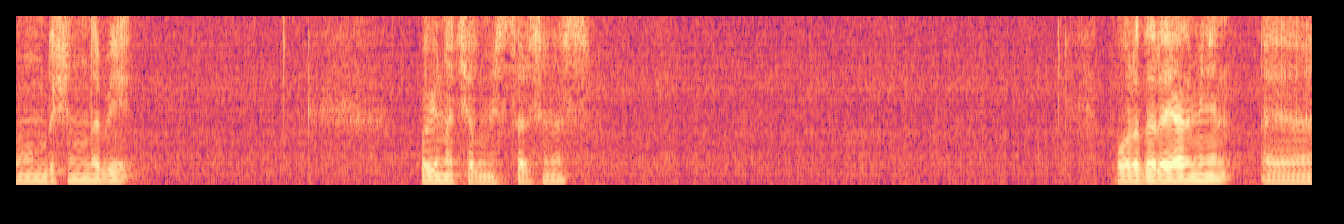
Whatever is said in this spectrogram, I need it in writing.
bunun dışında bir oyun açalım isterseniz. Bu arada Realme'nin e,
